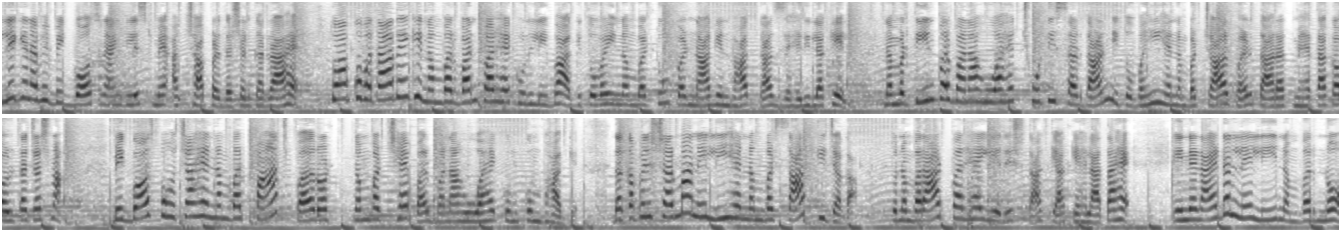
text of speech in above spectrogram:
लेकिन अभी बिग बॉस रैंक लिस्ट में अच्छा प्रदर्शन कर रहा है। तो आपको बता दें कि नंबर वन पर है कुंडली भाग्य तो वही नंबर टू पर नागिन भाग का जहरीला खेल। नंबर तीन पर बना हुआ है छोटी सरदारनी तो वही है नंबर चार पर तारक मेहता का उल्टा चश्मा। बिग बॉस पहुँचा है नंबर पाँच पर और नंबर छह पर बना हुआ है कुमकुम भाग्य। द कपिल शर्मा ने ली है नंबर सात की जगह तो नंबर आठ पर है ये रिश्ता क्या कहलाता है? इंडियन आइडल ने ली नंबर नौ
